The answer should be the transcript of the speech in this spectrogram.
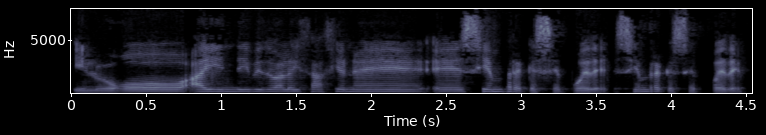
y luego hay individualizaciones eh, siempre que se puede, siempre que se puede.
